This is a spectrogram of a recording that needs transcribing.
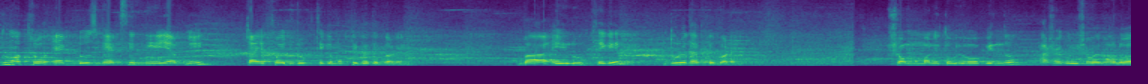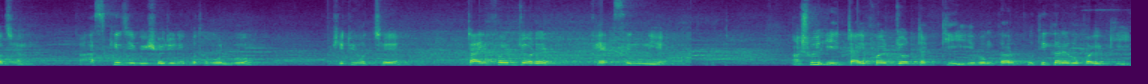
শুধুমাত্র এক ডোজ ভ্যাকসিন নিয়েই আপনি টাইফয়েড রোগ থেকে মুক্তি পেতে পারেন বা এই রোগ থেকে দূরে থাকতে পারেন। সম্মানিত অভিভাবকবৃন্দ, আশা করি সবাই ভালো আছেন। আজকে যে বিষয়টি নিয়ে কথা বলব, সেটি হচ্ছে টাইফয়েড জ্বরের ভ্যাকসিন নিয়ে। আসলে এই টাইফয়েড জ্বরটা কী এবং তার প্রতিকারের উপায় কী?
